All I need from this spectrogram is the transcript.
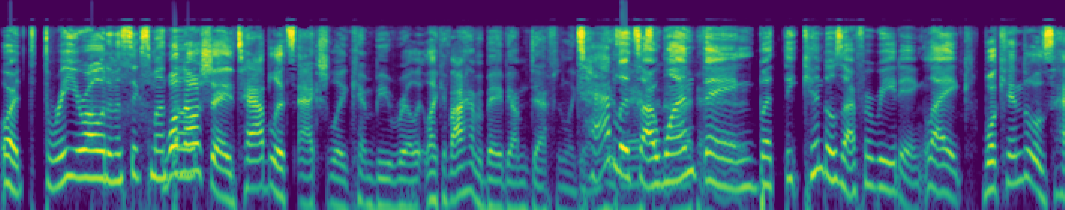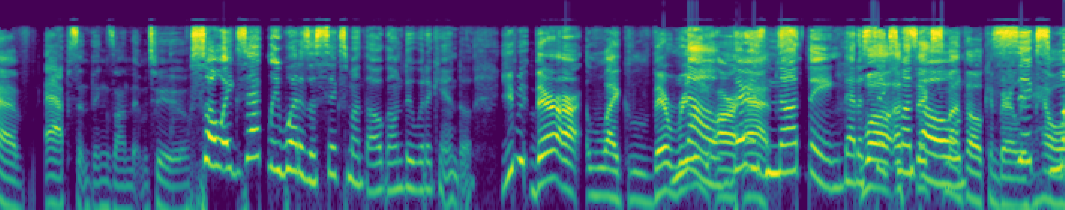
or a three year old and a six month old? Well, no shade. Tablets actually can be really like if I have a baby, I'm definitely getting Tablets are one iPad. thing, but the Kindles are for reading. Like, Well, Kindles have apps and things on them too. so exactly what is a six month old gonna do with a Kindle? You be- there are like there really no, are there's apps. nothing that a Well, six month old six-month-old can barely hold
